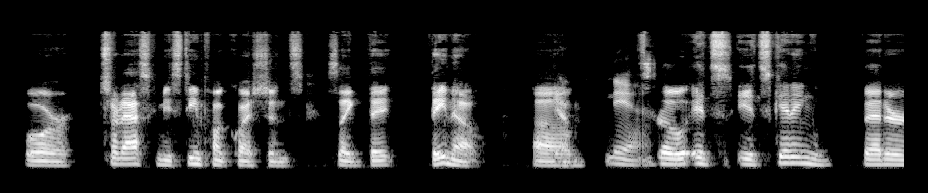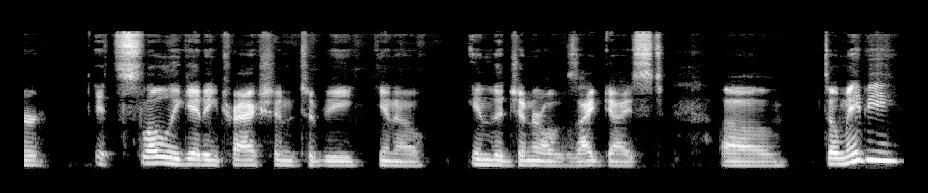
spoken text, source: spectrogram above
or start asking me steampunk questions. It's like they they know. Um, Yeah. Yeah, So it's it's getting better. It's slowly getting traction to be you know in the general zeitgeist. Um, so maybe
